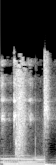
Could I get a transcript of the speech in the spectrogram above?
Música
